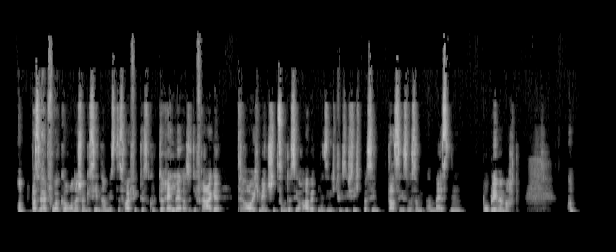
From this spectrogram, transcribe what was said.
Und was wir halt vor Corona schon gesehen haben, ist das häufig das Kulturelle. Also die Frage, traue ich Menschen zu, dass sie auch arbeiten, wenn sie nicht physisch sichtbar sind, das ist, was am, am meisten Probleme macht. Und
